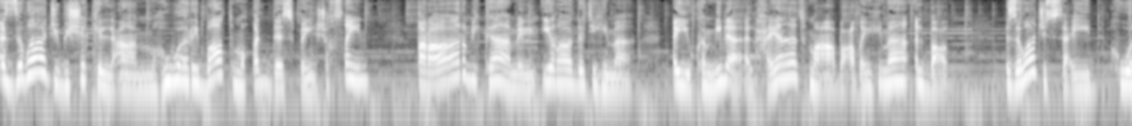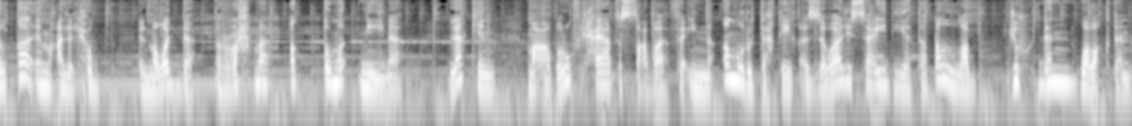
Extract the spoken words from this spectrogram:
الزواج بشكل عام هو رباط مقدس بين شخصين، قرار بكامل إرادتهما أن يكملا الحياة مع بعضهما البعض. الزواج السعيد هو القائم على الحب المودة الرحمة الطمأنينة. لكن مع ظروف الحياة الصعبة فإن أمر تحقيق الزواج السعيد يتطلب جهدا ووقتا.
